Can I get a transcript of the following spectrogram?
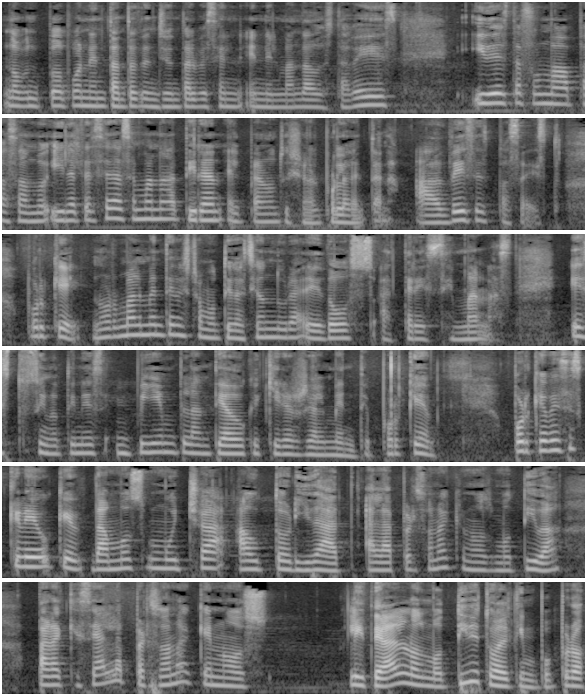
no, ponen tanta atención tal vez en, en, el mandado esta vez, y de esta forma va pasando y la tercera semana tiran el plan nutricional por la ventana. A veces pasa esto. ¿Por qué? Normalmente nuestra motivación dura de dos a tres semanas. Esto si no tienes bien planteado qué quieres realmente. ¿Por qué? Porque a veces creo que damos mucha autoridad a la persona que nos motiva para que sea la persona que nos literal nos motive todo el tiempo. Pero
